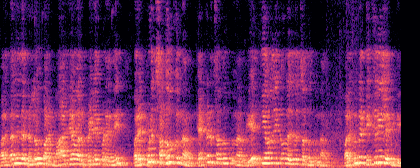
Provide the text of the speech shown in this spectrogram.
వారి తల్లిదండ్రులు వారి భార్య వారి పెళ్ళి ఎప్పుడైంది? వారు ఎప్పుడు చదువుకున్నారు? ఎక్కడ చదువుకున్నారు? ఏ థియాలజీ కాలేజీలో చదువుకున్నారు? వారికి ఉన్న డిగ్రీలు ఏమిటి?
